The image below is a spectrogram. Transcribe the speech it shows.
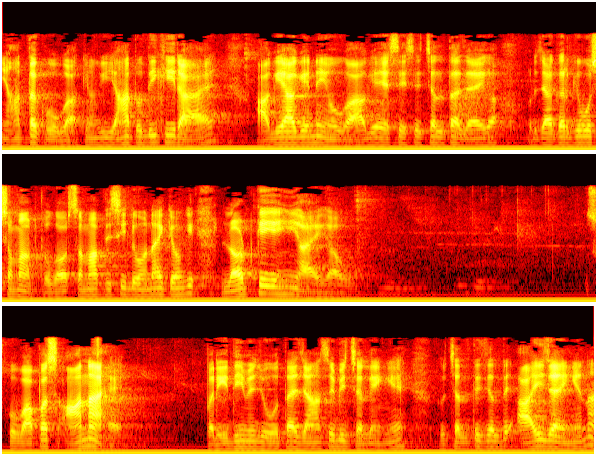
यहाँ तक होगा, क्योंकि यहाँ तो दिख ही रहा है, आगे आगे नहीं होगा, आगे ऐसे ऐसे चलता जाएगा और जाकर के वो समाप्त होगा और समाप्त इसीलिए होना है क्योंकि लौट के यहीं आएगा वो। उसको वापस आना है, परिधि में जो होता है जहाँ से भी चलेंगे तो चलते चलते आ ही जाएँगे ना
